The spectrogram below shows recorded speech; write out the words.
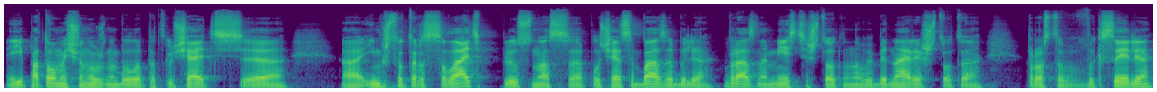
И потом еще нужно было подключать э, им что-то рассылать. Плюс у нас, получается, базы были в разном месте, что-то на вебинаре, что-то просто в Excel.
